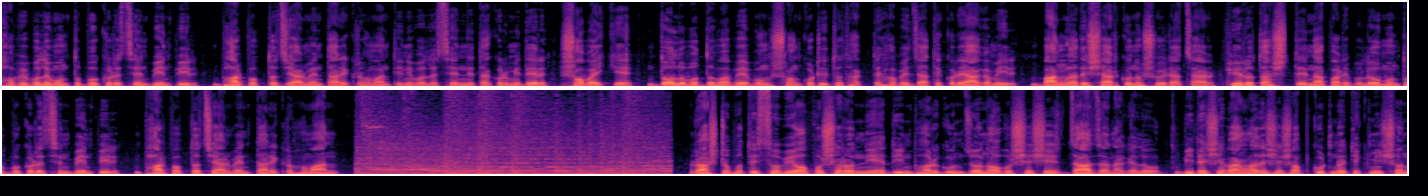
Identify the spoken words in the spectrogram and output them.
হবে বলে মন্তব্য করেছেন বিএনপির ভারপ্রাপ্ত চেয়ারম্যান তারেক রহমান। তিনি বলেছেন, নেতাকর্মীদের সবাইকে দলবদ্ধভাবে এবং সংগঠিত থাকতে হবে যাতে করে আগামীর বাংলাদেশে আর কোনো স্বৈরাচার ফেরত আসতে না পারে বলেও মন্তব্য করেছেন বিএনপির ভারপ্রাপ্ত চেয়ারম্যান তারেক রহমান। রাষ্ট্রপতির ছবি অপসারণ নিয়ে দিনভর গুঞ্জন, অবশেষে যা জানা গেল। বিদেশে বাংলাদেশে সব কূটনৈতিক মিশন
